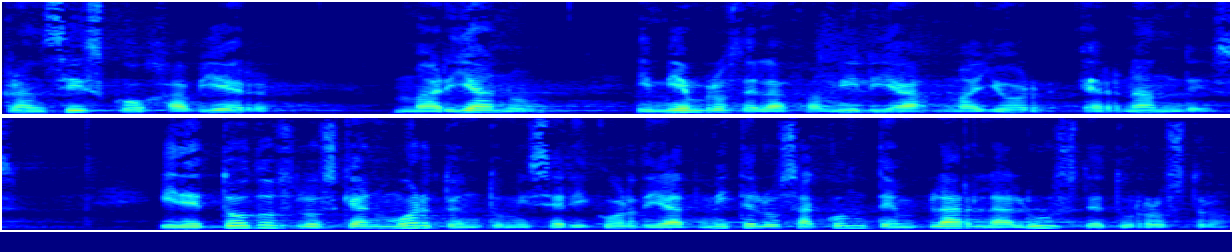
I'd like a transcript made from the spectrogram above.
Francisco, Javier, Mariano y miembros de la familia mayor Hernández, y de todos los que han muerto en tu misericordia, admítelos a contemplar la luz de tu rostro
